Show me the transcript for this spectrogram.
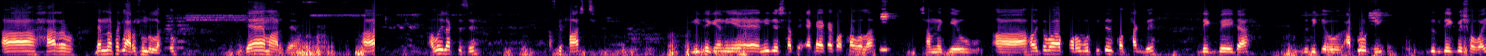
আর জ্যাম না থাকলে আরও সুন্দর লাগতো। জ্যাম আর জ্যাম। আর ভালোই লাগতেছে। আজকে ফার্স্ট নিজেকে নিয়ে, নিজের সাথে একা একা কথা বলা। সামনে কেউ হয়তোবা পরবর্তীতে থাকবে। দেখবে এটা। যদি কেউ আপলোড দিই, যদি দেখবে সবাই।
